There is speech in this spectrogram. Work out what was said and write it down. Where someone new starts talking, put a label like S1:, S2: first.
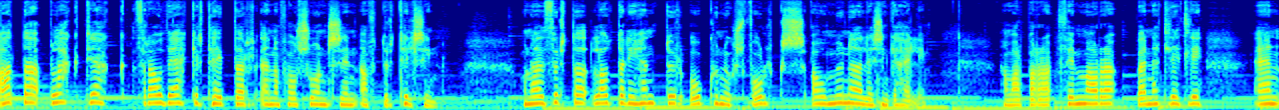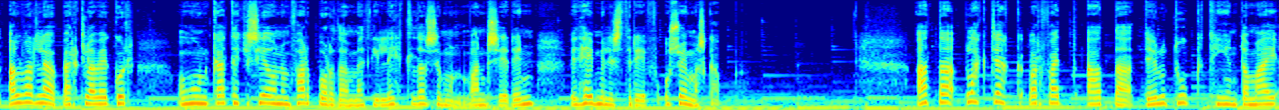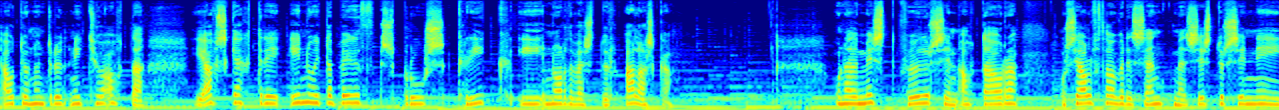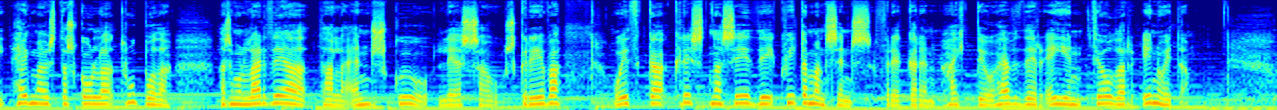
S1: Ada Blackjack þráði ekkert heitar en að fá svon sinn aftur til sín. Hún hafði þurft að láta hann í hendur ókunnugs fólks á munaðaleysingihæli. Hann var bara fimm ára, Bennett litli, en alvarlega berglavegur og hún gæti ekki séð honum farborða með því litla sem hún vann sér inn við heimilistrif og saumaskap. Ada Blackjack var fætt Ada Delutúk 10. mæ 1898 í afskektri Inuitabegð Spruce Creek í norðvestur Alaska. Hún hefði mist föður sinn 8 ára og sjálf þá verið sendt með sýstur sinni í heimavistaskóla Trúbóða þar sem hún lærði að tala ennsku og lesa og skrifa og yfka kristna siði kvítamannsins frekar en hætti og hefðir eigin þjóðar inuita.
